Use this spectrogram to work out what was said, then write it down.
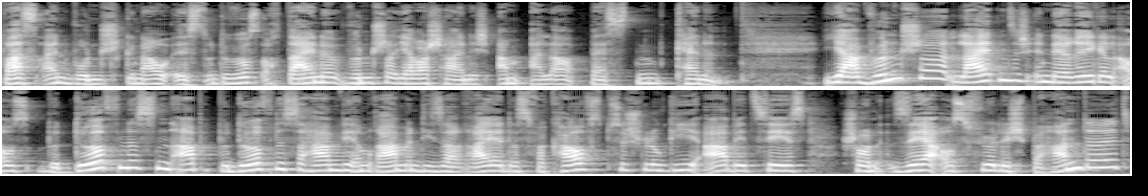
was ein Wunsch genau ist. Und du wirst auch deine Wünsche ja wahrscheinlich am allerbesten kennen. Ja, Wünsche leiten sich in der Regel aus Bedürfnissen ab. Bedürfnisse haben wir im Rahmen dieser Reihe des Verkaufspsychologie ABCs schon sehr ausführlich behandelt.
